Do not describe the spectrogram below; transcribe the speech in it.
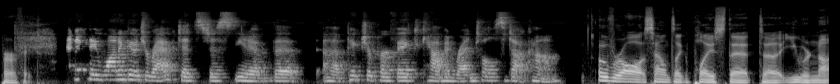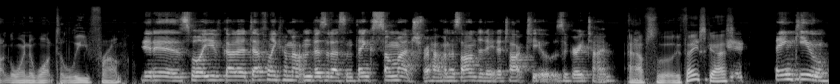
Perfect. And if they want to go direct, it's just, you know, the uh, picture perfect cabin rentals.com. Overall, it sounds like a place that uh, you are not going to want to leave from. It is. Well, you've got to definitely come out and visit us. And thanks so much for having us on today to talk to you. It was a great time. Absolutely. Thanks, guys. Thank you.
